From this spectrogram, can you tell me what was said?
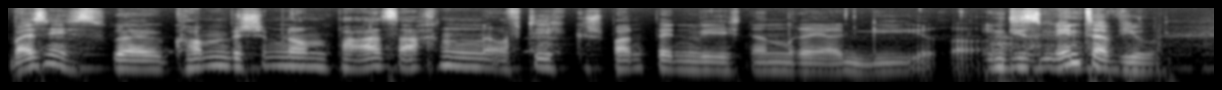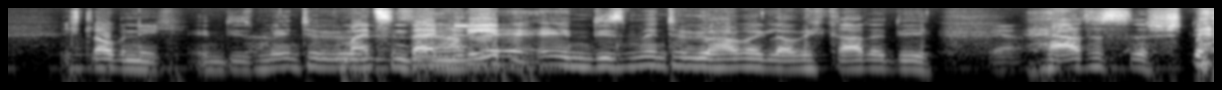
weiß nicht, es äh, kommen bestimmt noch ein paar Sachen, auf die ich gespannt bin, wie ich dann reagiere. In diesem Interview? Ich glaube nicht. In diesem Interview. Du meinst in deinem haben wir- Leben? In diesem Interview haben wir, glaube ich, gerade die Ja. härteste Stelle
